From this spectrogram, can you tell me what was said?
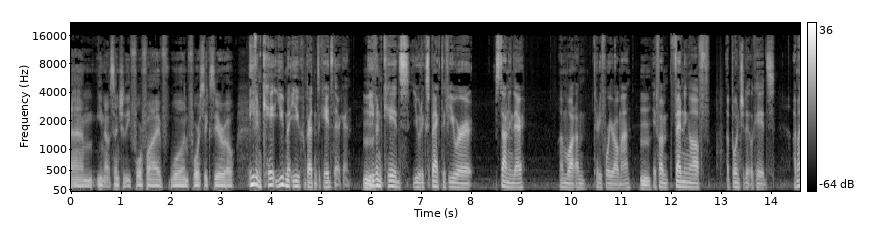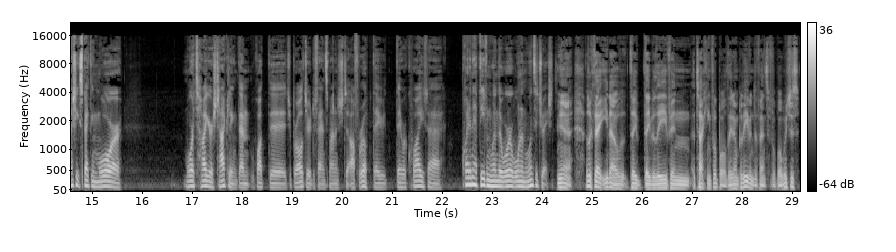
um, you know, essentially four five one four six zero. Even kid, you you compared them to kids there, Ken. Mm. Even kids, you would expect if you were standing there. I'm what I'm 34 year old man. Mm. If I'm fending off a bunch of little kids, I'm actually expecting more more tigerish tackling than what the Gibraltar defence managed to offer up. They they were quite uh, quite inept even when there were one on one situations. Yeah, look, they you know they they believe in attacking football. They don't believe in defensive football, which is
